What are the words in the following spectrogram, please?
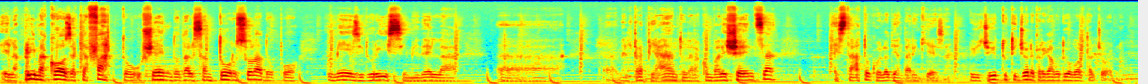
E la prima cosa che ha fatto uscendo dal Sant'Orsola, dopo i mesi durissimi della, uh, del trapianto, della convalescenza, è stato quello di andare in chiesa. Lui dice io tutti i giorni pregavo due volte al giorno.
